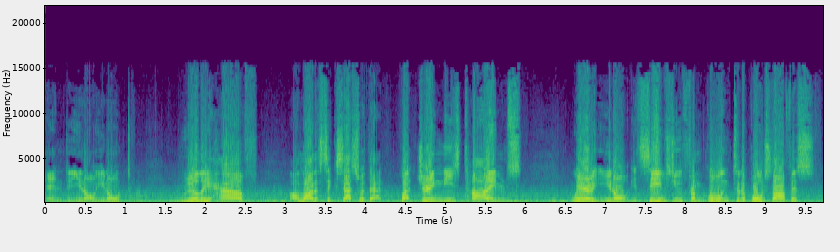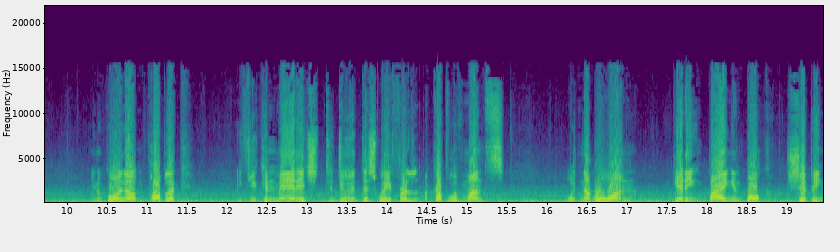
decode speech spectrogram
and you know you don't really have a lot of success with that. But during these times where you know it saves you from going to the post office, you know, going out in public, if you can manage to do it this way for a couple of months, with number one, getting buying in bulk shipping,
